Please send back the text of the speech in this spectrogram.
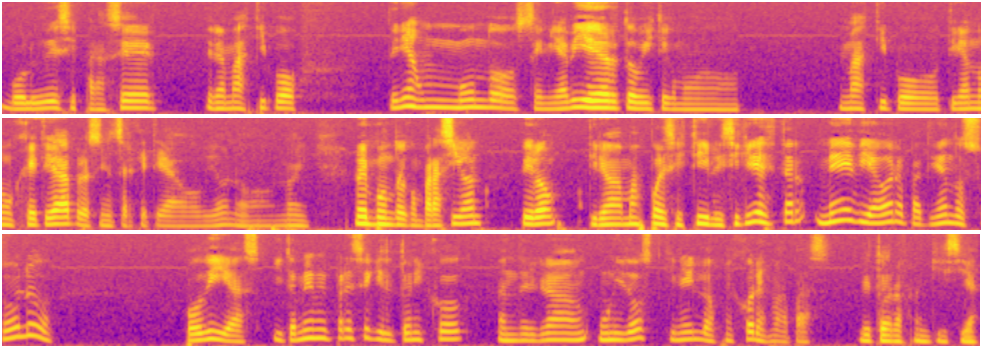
boludeces para hacer. Era más tipo. Tenías un mundo semiabierto, viste, como. Más tipo tirando un GTA, pero sin ser GTA, obvio. No, no, hay, no hay punto de comparación. Pero tiraba más por ese estilo. Y si querías estar media hora patinando solo, podías. Y también me parece que el Tony Hawk Underground 1 y 2 tiene los mejores mapas de toda la franquicia.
